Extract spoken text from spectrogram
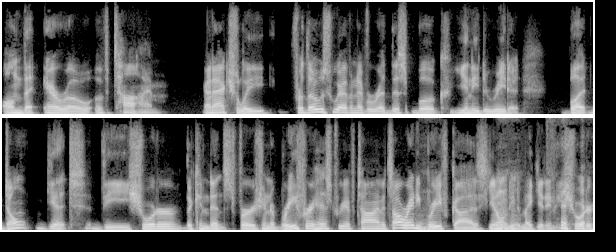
on the arrow of time. And actually, for those who haven't ever read this book, you need to read it. But don't get the shorter, the condensed version, a briefer history of time. It's already mm-hmm. brief, guys. You don't mm-hmm. need to make it any shorter.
